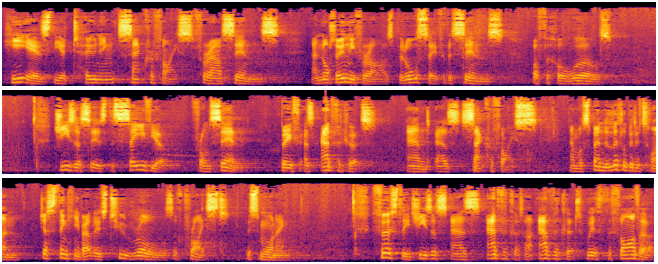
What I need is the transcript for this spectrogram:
He is the atoning sacrifice for our sins, and not only for ours, but also for the sins of the whole world. Jesus is the Saviour from sin, both as advocate and as sacrifice. And we'll spend a little bit of time just thinking about those two roles of Christ this morning. Firstly, Jesus as advocate, our advocate with the Father.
